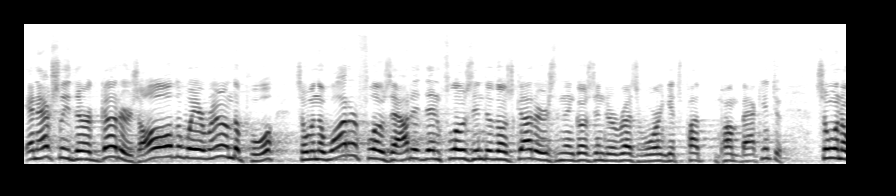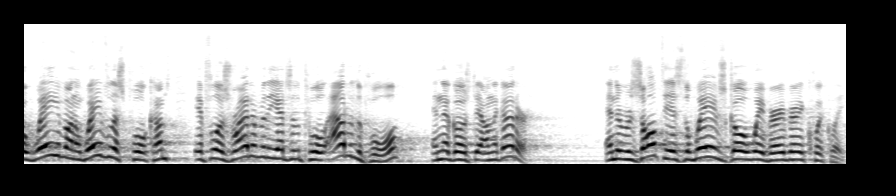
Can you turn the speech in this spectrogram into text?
And actually, there are gutters all the way around the pool. So when the water flows out, it then flows into those gutters and then goes into a reservoir and gets pumped back into. it. So when a wave on a waveless pool comes, it flows right over the edge of the pool, out of the pool, and then goes down the gutter. And the result is the waves go away very, very quickly.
